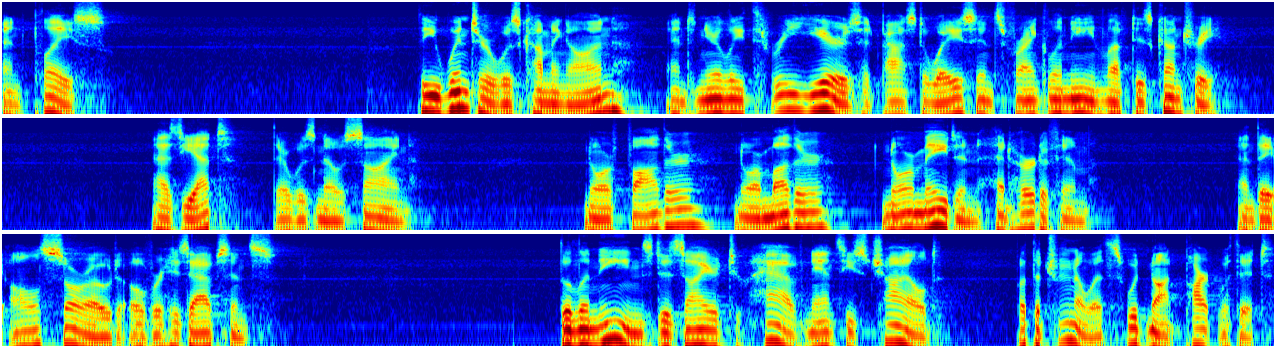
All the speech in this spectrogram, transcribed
and place. The winter was coming on, and nearly three years had passed away since Frank Lenine left his country. As yet, there was no sign. Nor father, nor mother, nor maiden had heard of him, and they all sorrowed over his absence. The Lenines desired to have Nancy's child, but the Trenoweths would not part with it.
